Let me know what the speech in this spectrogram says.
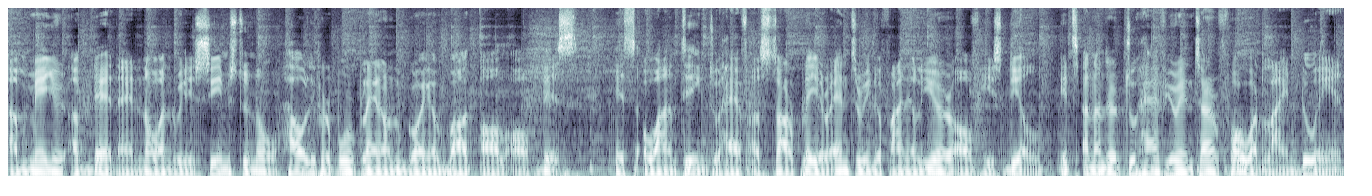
a major update and no one really seems to know how Liverpool plan on going about all of this. It's one thing to have a star player entering the final year of his deal. It's another to have your entire forward line doing it.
